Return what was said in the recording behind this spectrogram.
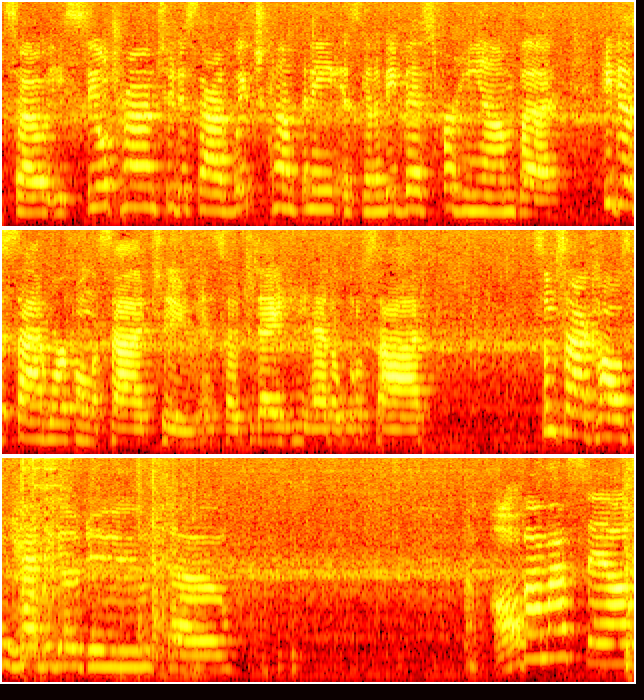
So he's still trying to decide which company is going to be best for him, but he does side work on the side too. And so today he had a little side, some side calls he had to go do. So All by myself,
